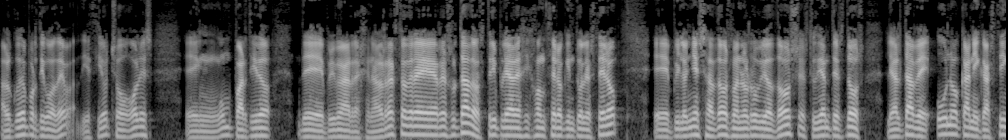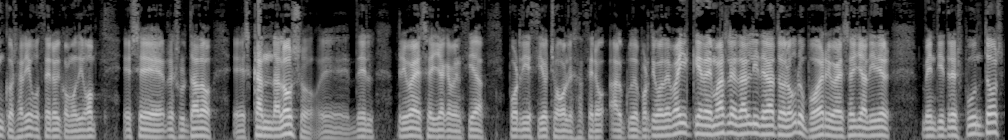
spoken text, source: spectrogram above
al Club Deportivo Deva. 18 goles en un partido de primera regional. El resto de resultados, triple A de Gijón 0, Quintueles 0, eh, Piloñesa 2, Manuel Rubio 2, Estudiantes 2, Lealtave 1, Cánicas 5, Sariego 0 y como digo, ese resultado escandaloso eh, del Rivas Sella que vencía por 18 goles a 0 al Club Deportivo de Valle, que además le da el liderato del grupo, eh, Rivas Sella líder 23 puntos,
